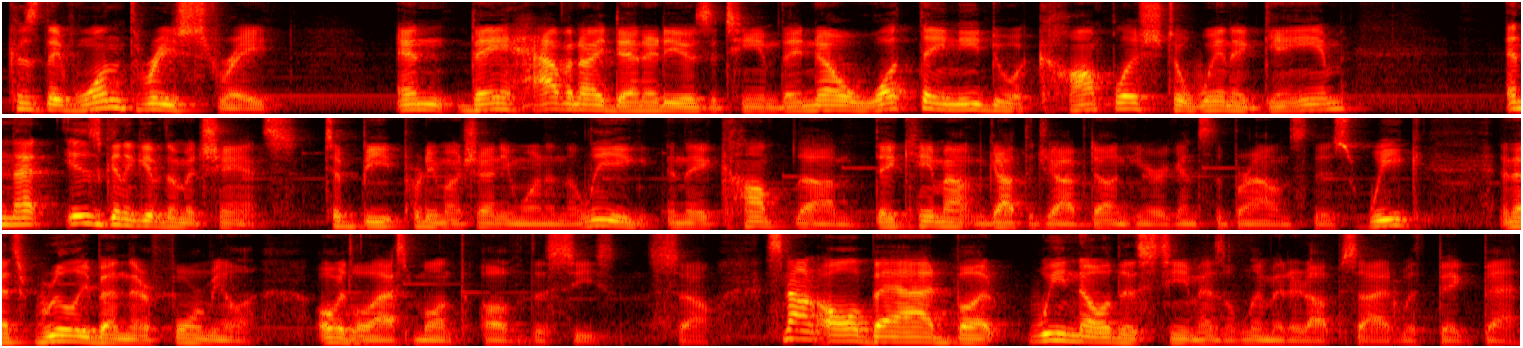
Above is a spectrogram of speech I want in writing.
because they've won three straight and they have an identity as a team. They know what they need to accomplish to win a game, and that is going to give them a chance to beat pretty much anyone in the league. And they comp, um, they came out and got the job done here against the Browns this week, and that's really been their formula over the last month of the season. So it's not all bad, but we know this team has a limited upside with Big Ben.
